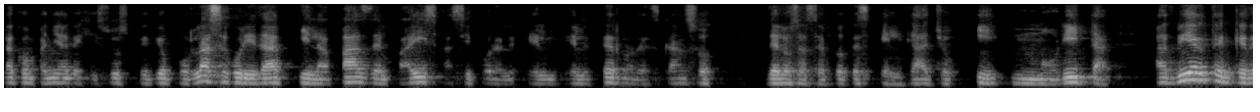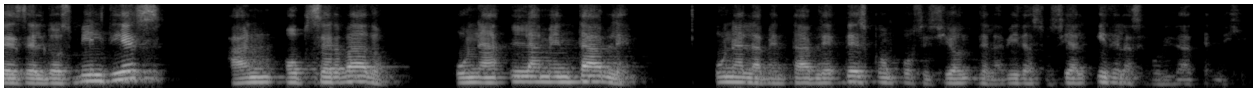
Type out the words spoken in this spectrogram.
La Compañía de Jesús pidió por la seguridad y la paz del país, así por el eterno descanso de los sacerdotes El Gallo y Morita. Advierten que desde el 2010 han observado una lamentable, una lamentable descomposición de la vida social y de la seguridad en México.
